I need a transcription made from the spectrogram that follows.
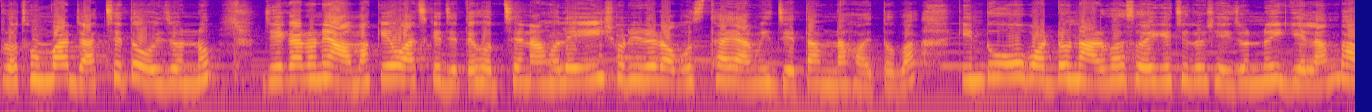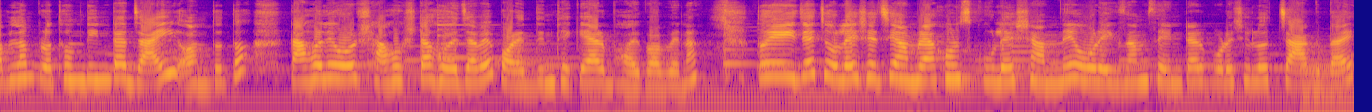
প্রথমবার যাচ্ছে তো ওই জন্য। যে কারণে আমাকেও আজকে যেতে হচ্ছে। না হলে এই শরীরের অবস্থায় আমি যেতাম না হয়তো বা কিন্তু ও বড্ড নার্ভাস হয়ে গেছিল, সেই জন্যই গেলাম। ভাবলাম প্রথম দিনটা যাই অন্তত। তাহলে ওর সাহসটা হয়ে যাবে, পরের দিন থেকে আর ভয় পাবে না। তো এই যে চলে এসেছি আমরা এখন স্কুলের সামনে ওর এক্সাম সেন্টার পড়েছিল চাকদায়।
